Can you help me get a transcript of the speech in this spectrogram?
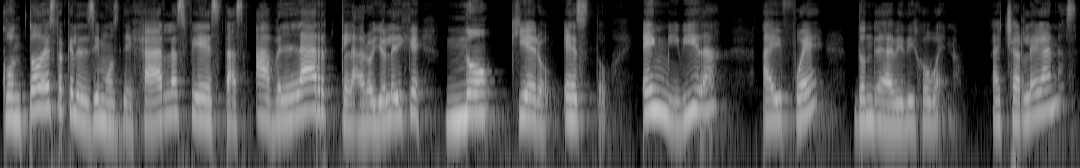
con todo esto que les decimos, dejar las fiestas, hablar claro, yo le dije, no quiero esto en mi vida, ahí fue donde David dijo, bueno, a echarle ganas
